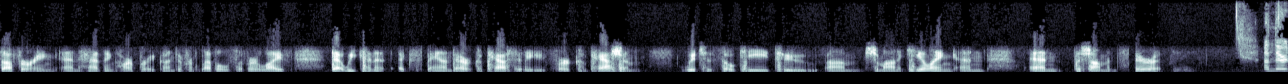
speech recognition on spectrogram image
suffering and having heartbreak on different levels of our life, that we can expand our capacity for compassion, which is so key to um, shamanic healing and and the shaman spirit. And there,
